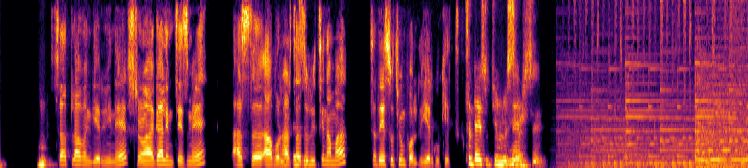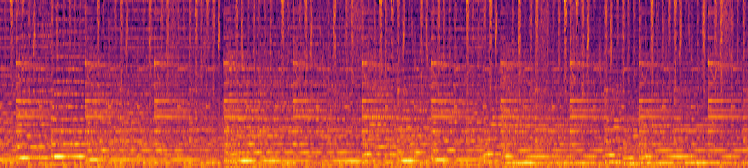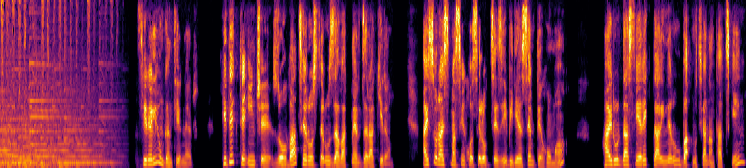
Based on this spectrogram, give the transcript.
Շատ լավ ընկերուհիներ, շնորհակալ եմ ձեզ մե աս ավոր հարցազրույցին համար։ Ցտեսություն փոլ երկուքիդ։ ցտեսություն լուսին Մերսի։ Սիրելի ունգընտիրներ, գիտեք թե ինչ է զոհված հերոսներու զավակներ ծրակիրը։ Այսօր այս մասին խոսելով ցեզի թե հոմա 113 տարիներու պատմության ընթացքին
